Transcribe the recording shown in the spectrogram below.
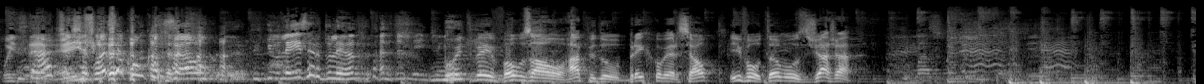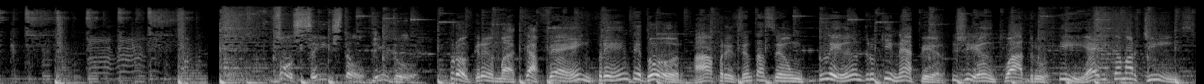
Pois é. Ah, é chegou a essa conclusão. e o laser do Leandro tá na gente. Muito bem, vamos ao rápido break comercial e voltamos já já. Você está ouvindo Programa Café Empreendedor. Apresentação: Leandro Knepper, Jean Quadro e Érica Martins.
